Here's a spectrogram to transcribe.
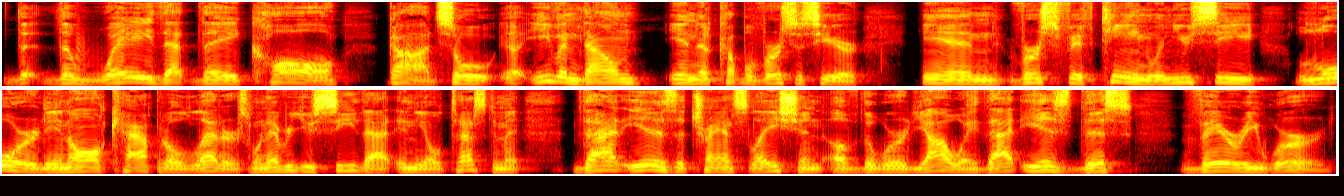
the, the way that they call God. So uh, even down in a couple verses here in verse 15, when you see Lord in all capital letters, whenever you see that in the Old Testament, that is a translation of the word Yahweh. That is this very word.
